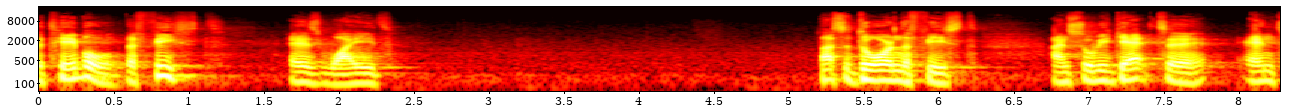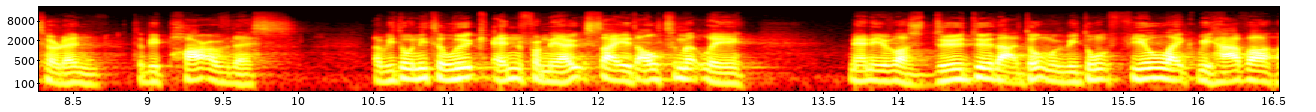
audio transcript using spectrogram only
the table, the feast, is wide. That's the door in the feast. And so we get to enter in, to be part of this. That we don't need to look in from the outside. Ultimately, many of us do do that, don't we? We don't feel like we have a,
